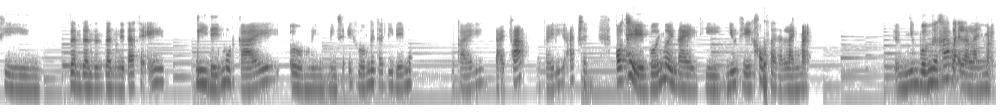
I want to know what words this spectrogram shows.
Thì dần dần dần dần người ta sẽ đi đến một cái ở ừ, mình mình sẽ hướng người ta đi đến một cái giải pháp một cái action. Có thể với người này thì như thế không phải là lành mạnh nhưng với người khác lại là lành mạnh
